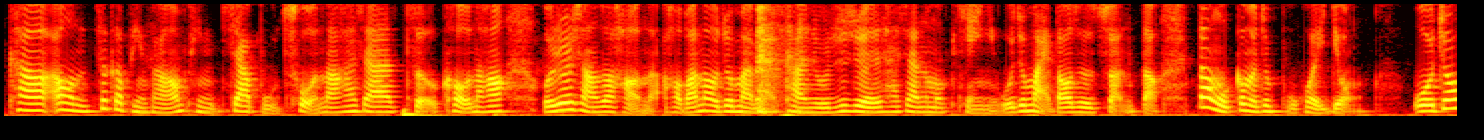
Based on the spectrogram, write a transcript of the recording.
看到哦，这个品牌好像评价不错，然后它现在折扣，然后我就想说好，那好吧，那我就买买看，我就觉得它现在那么便宜，我就买到就是赚到，但我根本就不会用，我就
